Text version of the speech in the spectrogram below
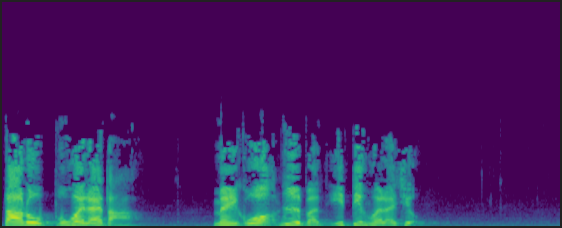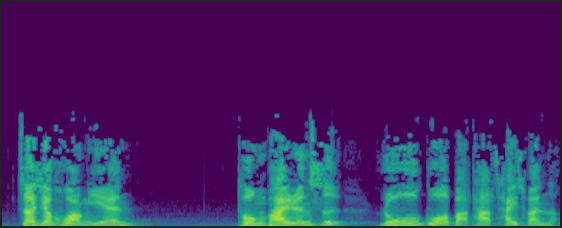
大陆不会来打，美国、日本一定会来救。这些谎言，统派人士如果把它拆穿了，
